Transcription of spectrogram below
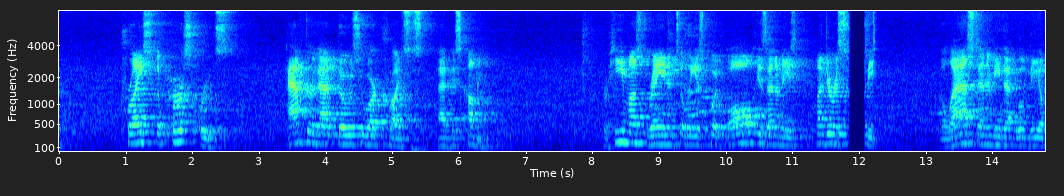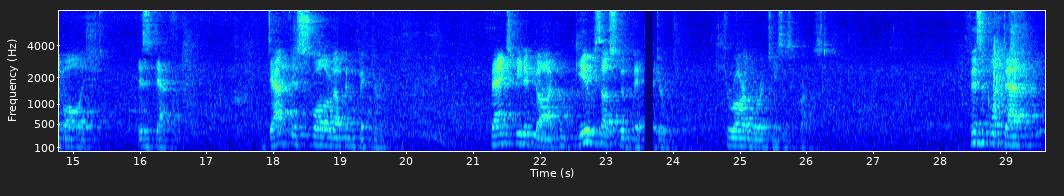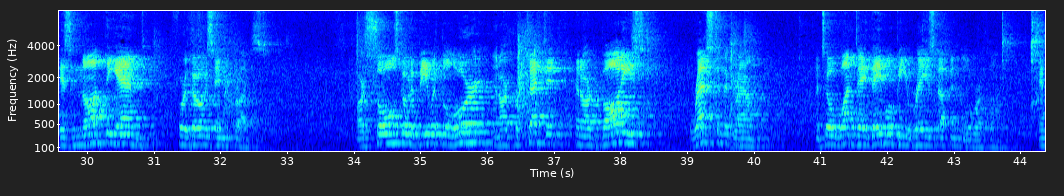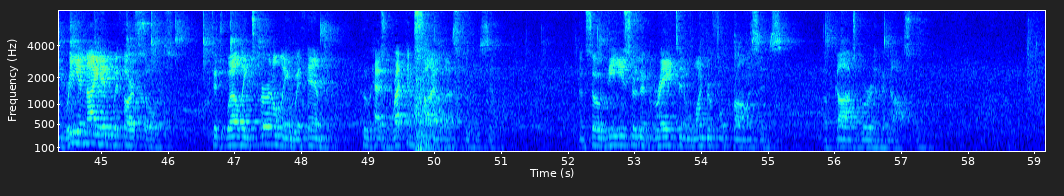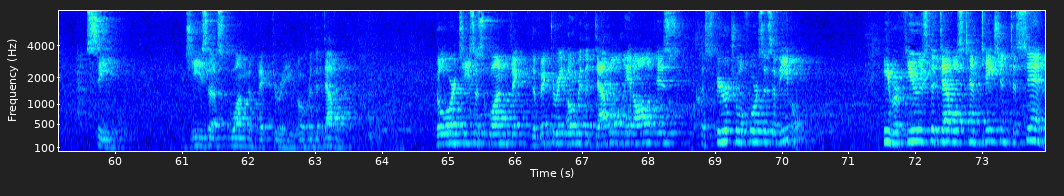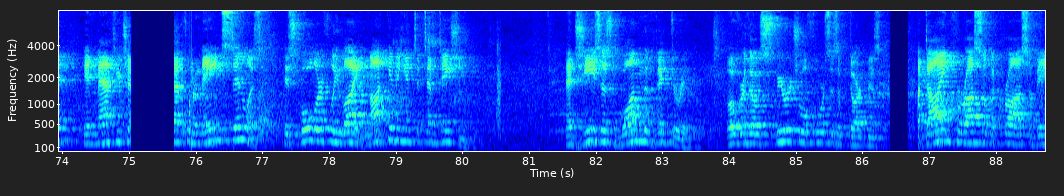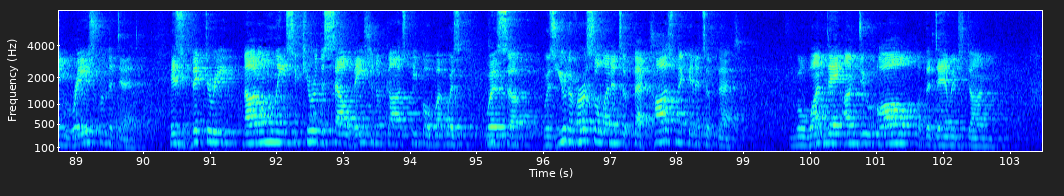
Christ the first fruits, after that, those who are Christ's at his coming. For he must reign until he has put all his enemies under his feet. The last enemy that will be abolished is death. Death is swallowed up in victory. Thanks be to God who gives us the victory through our Lord Jesus Christ. Physical death is not the end for those in Christ. Our souls go to be with the Lord and are perfected, and our bodies rest in the ground until one day they will be raised up and glorified and reunited with our souls to dwell eternally with Him who has reconciled us to Himself. And so these are the great and wonderful promises of God's Word in the Gospel. See, Jesus won the victory over the devil. The Lord Jesus won vic- the victory over the devil and all of his the spiritual forces of evil. He refused the devil's temptation to sin in Matthew chapter 4, remained sinless his whole earthly life, not giving in to temptation. And Jesus won the victory over those spiritual forces of darkness by dying for us on the cross and being raised from the dead. His victory not only secured the salvation of God's people, but was, was, uh, was universal in its effect, cosmic in its effect, and will one day undo all of the damage done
